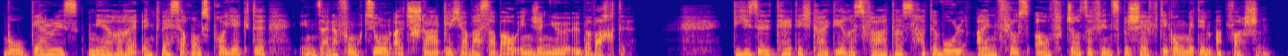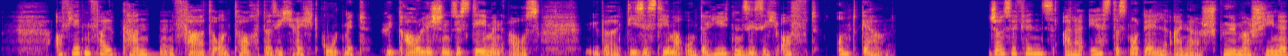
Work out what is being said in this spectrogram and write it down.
wo Garris mehrere Entwässerungsprojekte in seiner Funktion als staatlicher Wasserbauingenieur überwachte. Diese Tätigkeit ihres Vaters hatte wohl Einfluss auf Josephines Beschäftigung mit dem Abwaschen. Auf jeden Fall kannten Vater und Tochter sich recht gut mit hydraulischen Systemen aus. Über dieses Thema unterhielten sie sich oft und gern. Josephines allererstes Modell einer Spülmaschine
